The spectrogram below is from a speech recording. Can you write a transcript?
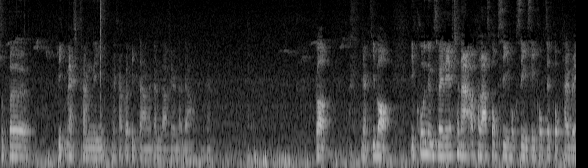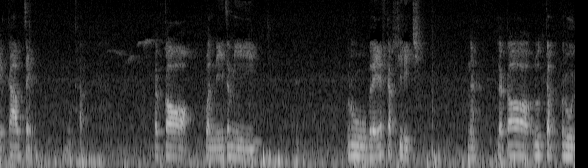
super big match ครั้งนี้นะครับ ก็ติดตามแล้วกันราฟาเอลนาดาลนะครับ ก็อย่างที่บอกอีกคู่หนึ่งซเวเรฟชนะอัลคาราซ6 4 6 4 4 6 7 6 ไทเบรก 9 7 นะครับ แล้วก็วันนี้จะมีรูเบลฟกับชิลิชนะ แล้วก็รุดกับรูน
